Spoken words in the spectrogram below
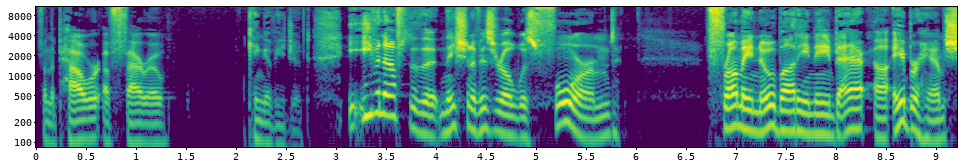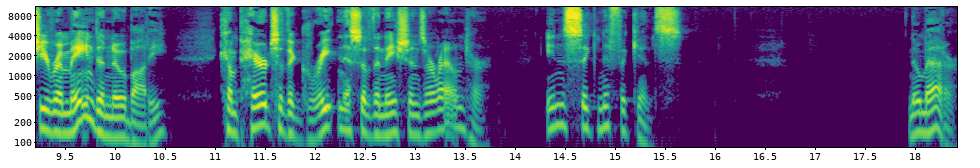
from the power of Pharaoh, king of Egypt. Even after the nation of Israel was formed, from a nobody named uh, Abraham, she remained a nobody compared to the greatness of the nations around her. Insignificance. No matter.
